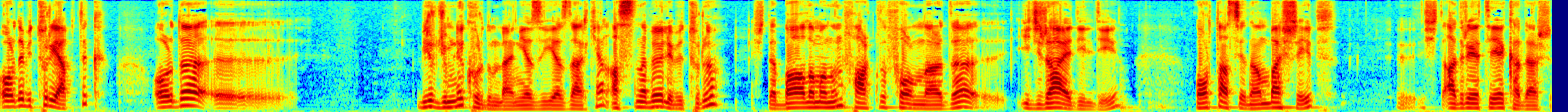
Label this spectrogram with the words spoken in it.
Orada bir tur yaptık. Orada e, bir cümle kurdum ben yazıyı yazarken. Aslında böyle bir turu işte bağlamanın farklı formlarda e, icra edildiği, Orta Asya'dan başlayıp e, işte Adriyatik'e kadar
